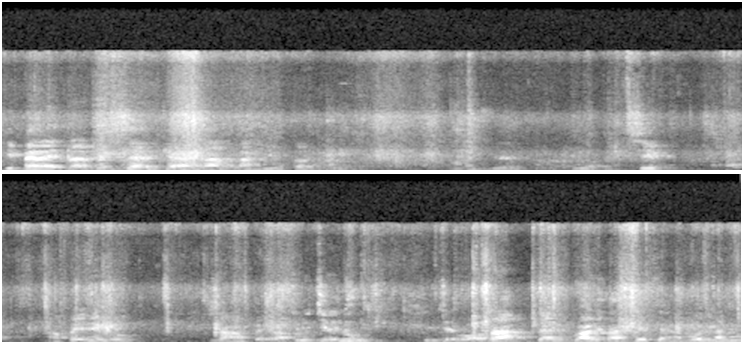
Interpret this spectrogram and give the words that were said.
Ki penetrasi harga karo Kang Yuton. Sip. Apa ini ku? Sampai apa cilik lu? Cilik ora dan kualitasnya apa ini?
